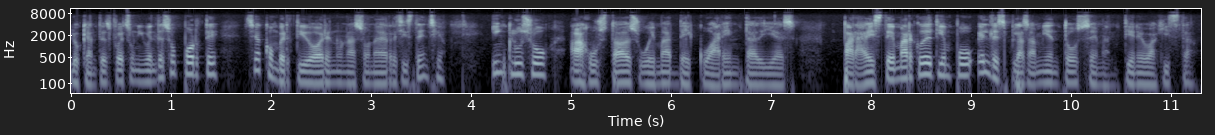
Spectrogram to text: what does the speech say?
Lo que antes fue su nivel de soporte se ha convertido ahora en una zona de resistencia, incluso ajustado su EMA de 40 días. Para este marco de tiempo, el desplazamiento se mantiene bajista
